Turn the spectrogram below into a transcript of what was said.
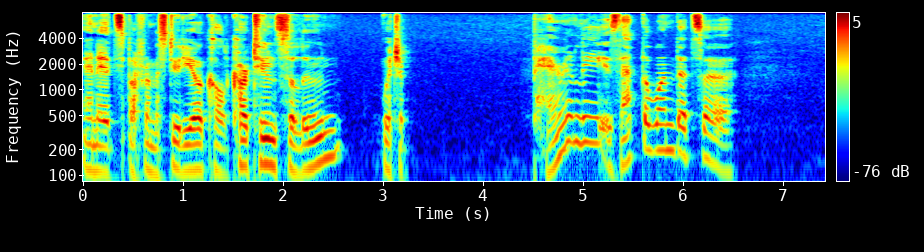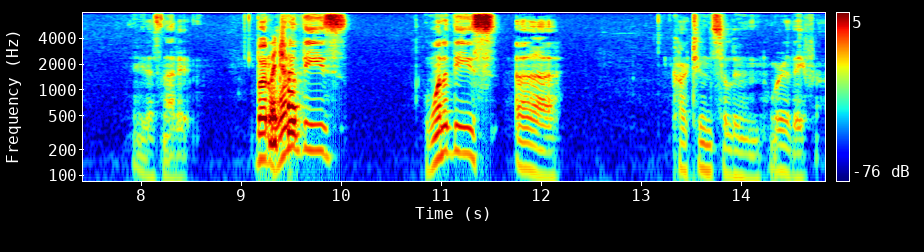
and it's from a studio called Cartoon Saloon, which apparently is that the one that's uh maybe that's not it. But Which one one? of these, one of these uh Cartoon Saloon, where are they from?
